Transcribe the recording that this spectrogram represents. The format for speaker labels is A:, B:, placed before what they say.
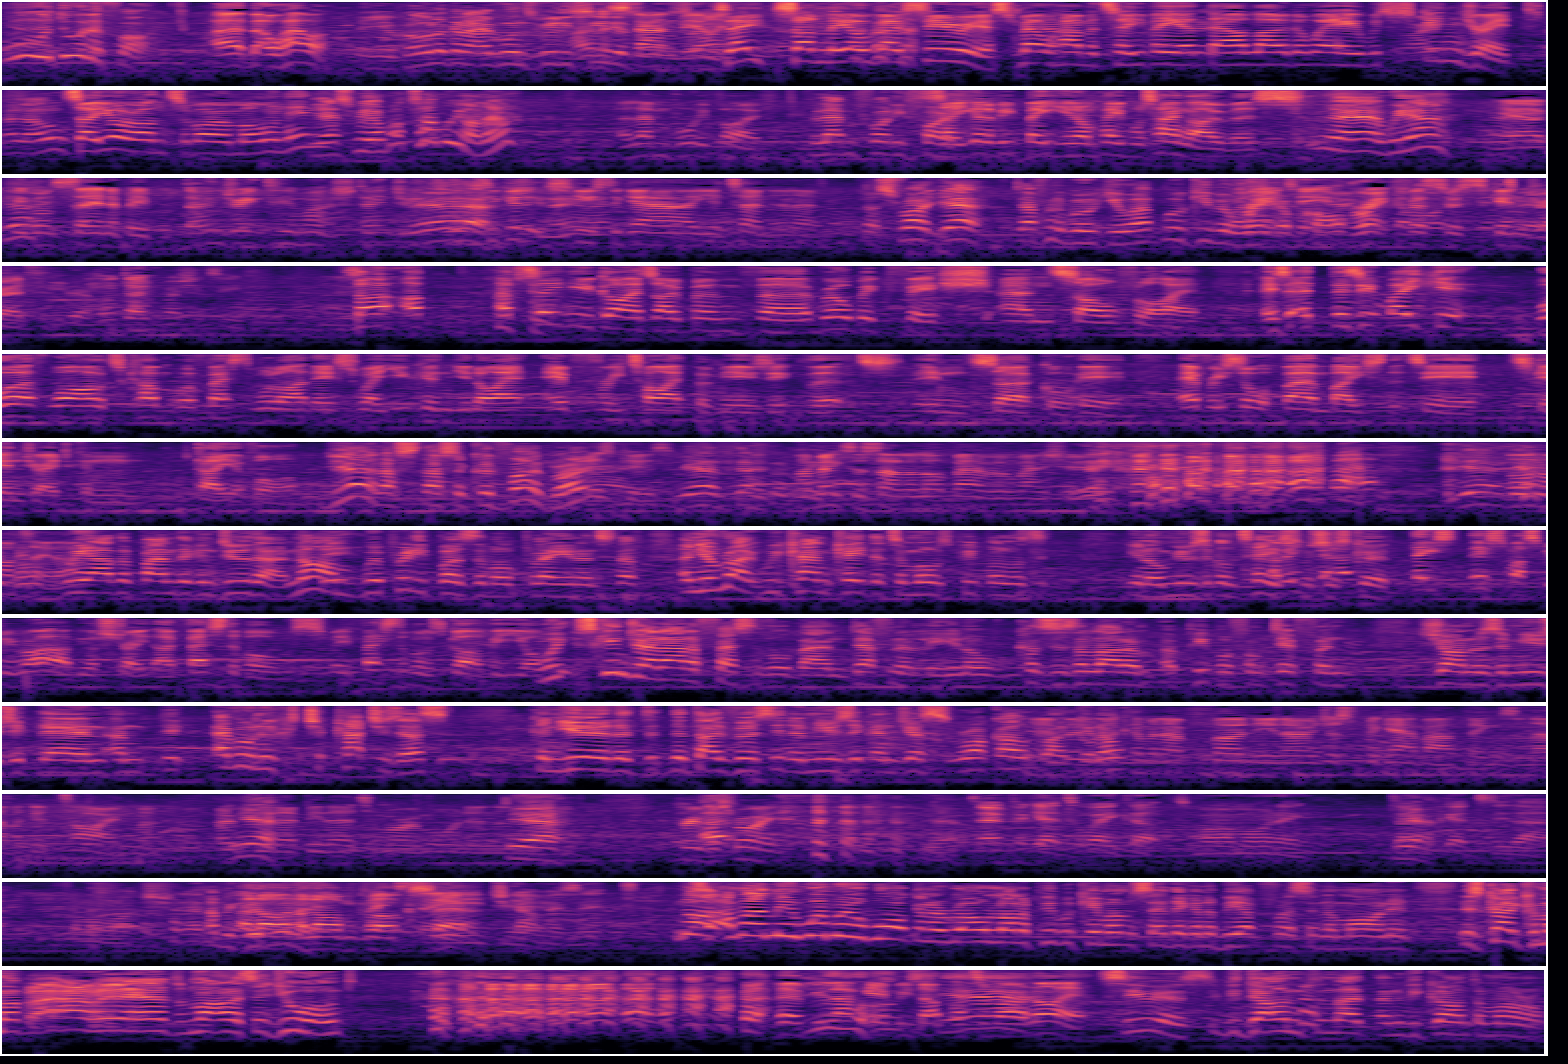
A: What are we doing it for?
B: Uh, Metal Hammer.
A: There you go. Look at that. Everyone's really
C: I'm
A: serious.
C: stand
A: all of a.
B: See, suddenly it all goes serious. Metal Hammer TV and download and we're here with Skindred.
A: Hello.
B: So you're on tomorrow morning.
A: Yes, we are. What time are we on, huh?
D: 11.45.
A: 11.45.
B: So you're going to be beating on people's hangovers.
A: Yeah, we are.
C: Yeah, I keep
A: Yeah.
C: on saying to people, don't drink too much, don't drink
A: Yeah.
C: too much.
D: It's a good excuse to get out of your tent, isn't it?
A: That's right, yeah. Definitely wake you up. We'll give you a wake-up call.
C: Breakfast with Skindred. Well, don't brush your teeth.
B: So I've, I've seen you guys open for Reel Big Fish and Soulfly. Is it, does it make it worthwhile to come to a festival like this where you can unite every type of music that's in circle here? Every sort of fan base that's here, Skindred can cater for.
A: Yeah, that's that's a good vibe, right?
D: That is good.
A: Yeah, definitely.
D: That makes us sound a lot better than we actually
A: yeah, there you
D: I'll
A: go.
D: take
A: we are the band that can do that. No, I'm- we're pretty buzzed about playing and stuff. And you're right, we can cater to most people's, you know, musical taste,
B: I mean,
A: which is
B: uh,
A: good.
B: This, this must be right up your street though, festivals. I mean, festivals got to be your...
A: We, Skindred are a festival band, definitely, you know, because there's a lot of, of people from different genres of music there, and, and everyone who ch- catches us can hear the, the diversity of music and just rock out,
D: Yeah,
A: like,
D: they
A: you know?
D: come and have fun, you know, just forget about things and have a good time. Hopefully
A: Yeah.
D: they'll be there tomorrow morning. And
A: Yeah.
D: Prove us right. yeah.
C: Don't forget to wake up tomorrow morning. Don't
A: Yeah.
C: forget to do that. Come and watch.
A: That'd be good,
B: alarm, alarm clock
C: Stage,
B: set.
C: come is it?
A: No, I mean, when we were walking around, a lot of people came up and said they're going to be up for us in the morning. This guy came up, ah, yeah, tomorrow. I said, you won't.
B: If
A: You
B: you're lucky if
A: won't.
B: he's up
A: Yeah.
B: on tomorrow night.
A: Serious. He'll be down tonight and be gone tomorrow.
